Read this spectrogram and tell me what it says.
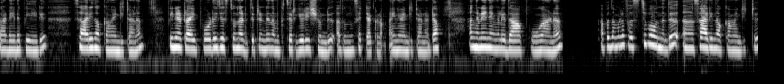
കടയുടെ പേര്. സാരി നോക്കാൻ വേണ്ടിയിട്ടാണ്. പിന്നെ ട്രൈപോഡ് ജസ്റ്റ് ഒന്ന് എടുത്തിട്ടുണ്ട്. നമുക്ക് ചെറിയൊരു ഇഷ്യൂ ഉണ്ട്. അതൊന്ന് സെറ്റാക്കണം അതിന് വേണ്ടിയിട്ടാണ് കേട്ടോ. അങ്ങനെ ഞങ്ങൾ ഇതാ പോവാണ്. അപ്പോൾ നമ്മൾ ഫസ്റ്റ് പോകുന്നത് സാരി നോക്കാൻ വേണ്ടിയിട്ട്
